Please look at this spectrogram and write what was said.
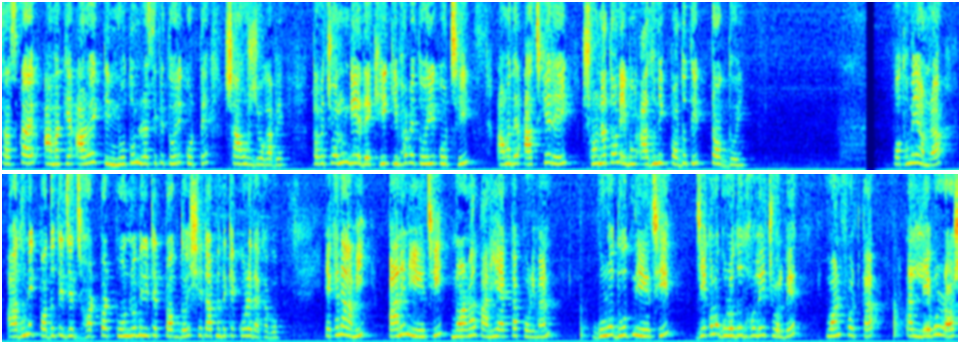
সাবস্ক্রাইব আমাকে আরও একটি নতুন রেসিপি তৈরি করতে সাহস যোগাবে। তবে চলুন গিয়ে দেখি কীভাবে তৈরি করছি। আমাদের আজকের এই সনাতন এবং আধুনিক পদ্ধতির টক দই। প্রথমে আমরা আধুনিক পদ্ধতির যে ঝটপট পনেরো মিনিটের টক দই, সেটা আপনাদেরকে করে দেখাবো। এখানে আমি পানি নিয়েছি, নর্মাল পানি, এক কাপ পরিমাণ। গুঁড়ো দুধ নিয়েছি, যে কোনো গুঁড়ো দুধ হলেই চলবে ওয়ান ফোর্থ কাপ আর লেবুর রস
